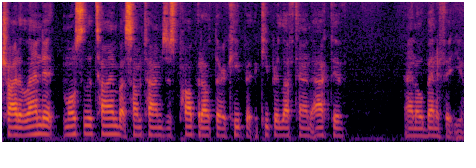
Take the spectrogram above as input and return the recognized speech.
try to land it most of the time, but sometimes just pop it out there. Keep it keep your left hand active, and it'll benefit you.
